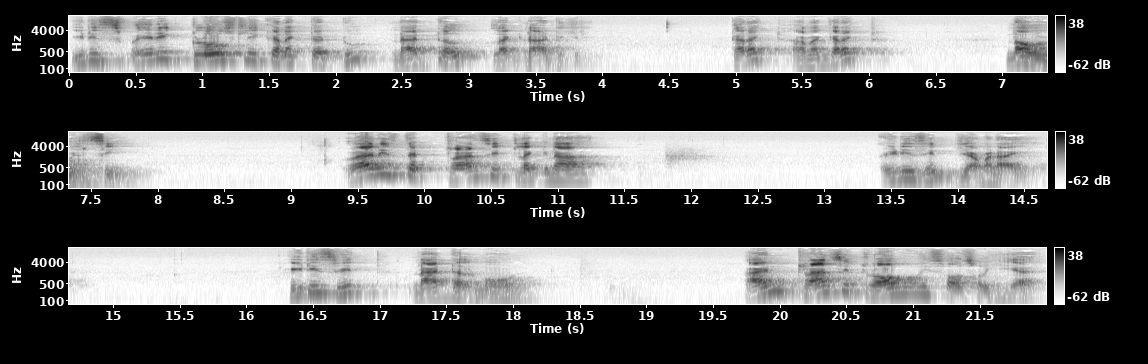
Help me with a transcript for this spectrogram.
It is very closely connected to natal lagna degree. Correct? Am i correct? Now we will see. Where is the transit lagna? It is in gemini. It is with natal moon and transit rahu is also here.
